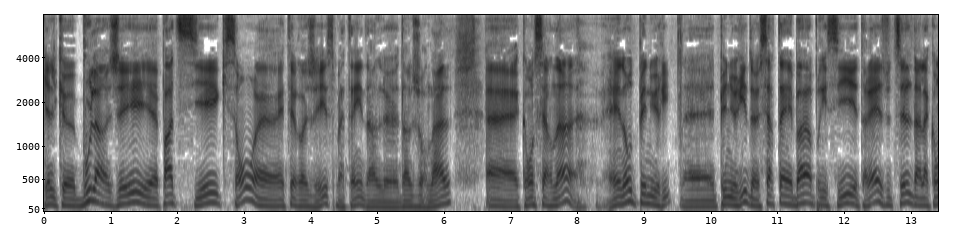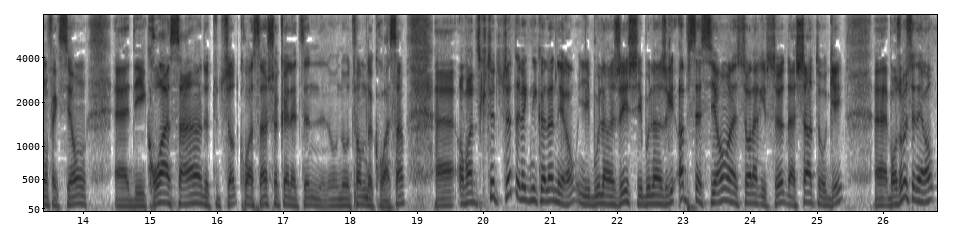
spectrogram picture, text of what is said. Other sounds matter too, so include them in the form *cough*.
Quelques boulangers, euh, pâtissiers qui sont euh, interrogés ce matin dans le dans le journal euh, concernant une autre pénurie, euh, pénurie d'un certain beurre précis, très utile dans la confection des croissants de toutes sortes, croissants, chocolatines, une autre forme de croissants. on va en discuter tout de suite avec Nicolas Néron. Il est boulanger chez Boulangerie Obsession sur la rive sud à Châteauguay. bonjour, Monsieur Néron.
